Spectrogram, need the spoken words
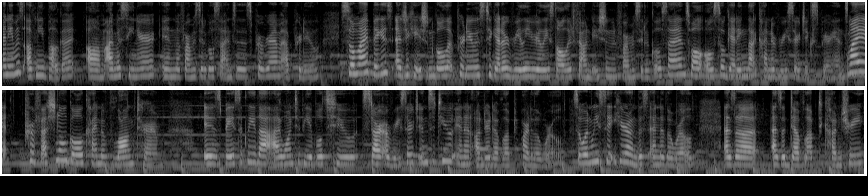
My name is Avni Balgat. Um, I'm a senior in the Pharmaceutical Sciences program at Purdue. So my biggest education goal at Purdue is to get a really, really solid foundation in pharmaceutical science while also getting that kind of research experience. My professional goal kind of long term is basically that I want to be able to start a research institute in an underdeveloped part of the world. So when we sit here on this end of the world as a, as a developed country,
